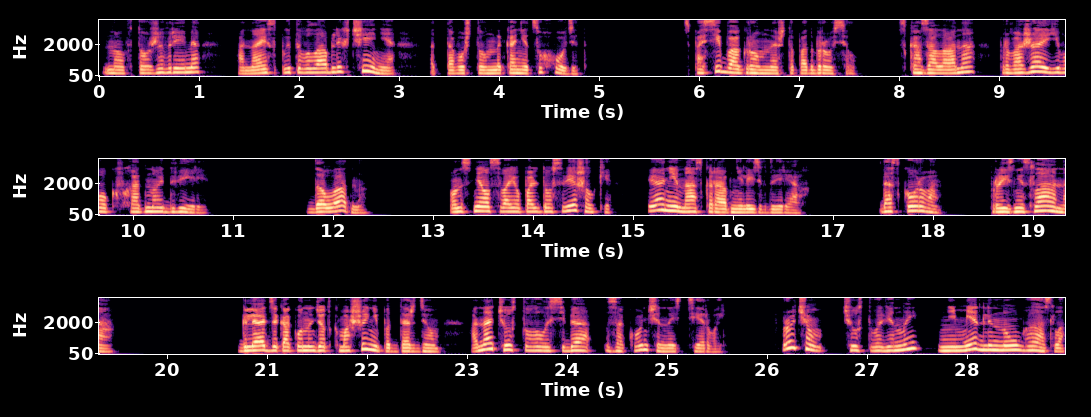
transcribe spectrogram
Но в то же время она испытывала облегчение от того, что он наконец уходит. «Спасибо огромное, что подбросил», — сказала она, провожая его к входной двери. «Да ладно». Он снял свое пальто с вешалки, и они наскоро обнялись в дверях. «До скорого», — произнесла она, Глядя, как он идет к машине под дождем, она чувствовала себя законченной стервой. Впрочем, чувство вины немедленно угасло,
